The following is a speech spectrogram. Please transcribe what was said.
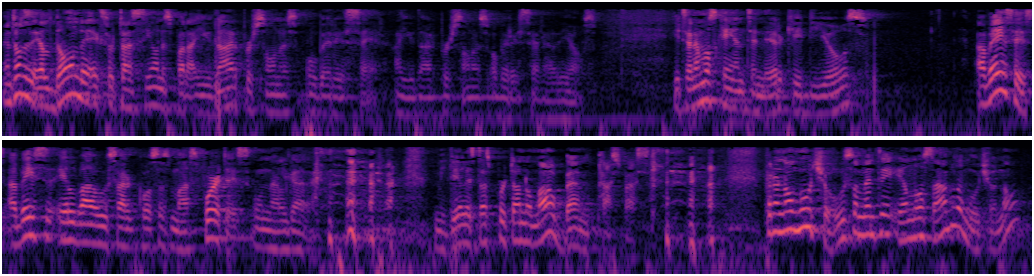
Entonces, el don de exhortación es para ayudar personas a obedecer, ayudar personas a obedecer a Dios. Y tenemos que entender que Dios, a veces, a veces Él va a usar cosas más fuertes, una algada. Miguel, ¿estás portando mal? Bam, paz, paz. Pero no mucho, usualmente Él nos habla mucho, ¿no?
